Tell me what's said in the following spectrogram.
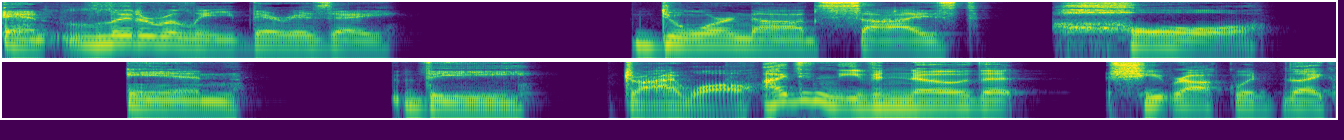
and literally there is a doorknob sized hole in the drywall. I didn't even know that sheetrock would like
